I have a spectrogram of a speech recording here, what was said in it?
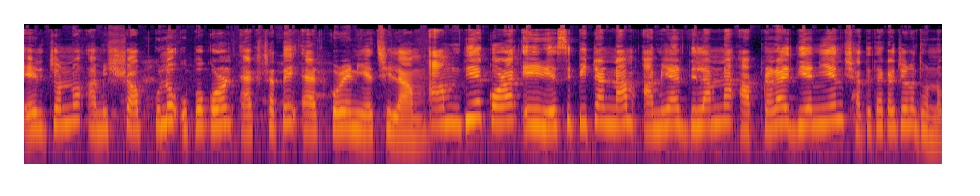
এর জন্য আমি সবগুলো উপকরণ একসাথেই অ্যাড করে নিয়েছিলাম। আম দিয়ে করা এই রেসিপিটার নাম আমি আর দিলাম না, আপনারাই দিয়ে নিয়েন। সাথে থাকার জন্য ধন্যবাদ।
